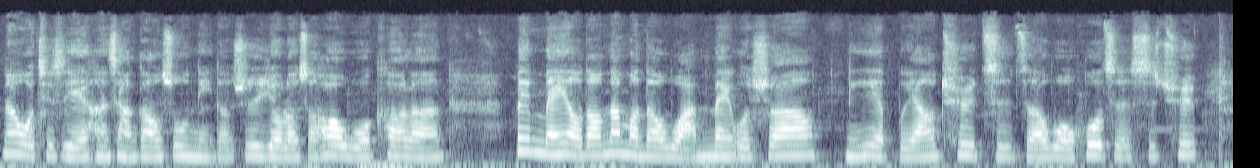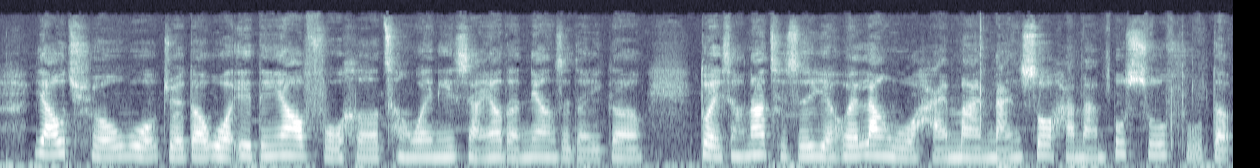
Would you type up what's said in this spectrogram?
那我其实也很想告诉你的是，有的时候我可能。并没有到那么的完美，我希望你也不要去指责我，或者是去要求我，觉得我一定要符合成为你想要的那样子的一个对象，那其实也会让我还蛮难受，还蛮不舒服的。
